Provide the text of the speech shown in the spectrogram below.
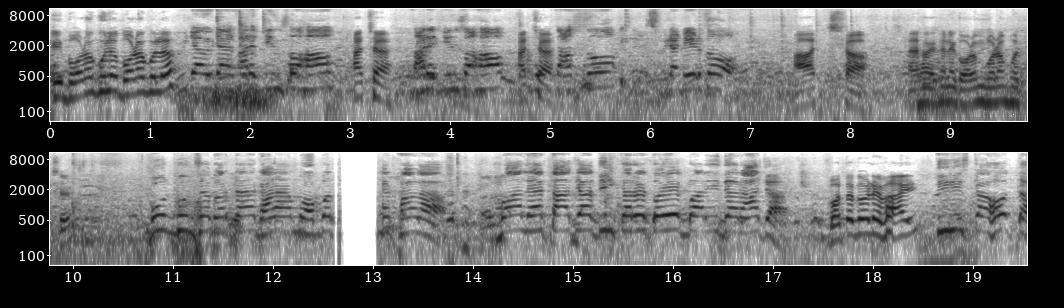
এই বড়গুলো বড়গুলো? সাড়ে তিনশো হাফ। আচ্ছা। সাড়ে তিনশো হাফ আচ্ছা। চারশো দেড়শো। আচ্ছা। এখানে গরম গরম হচ্ছে। مال ہے تازہ دل کرے تو ایک بار ادھر آ جا کت گوڑے بھائی تیریس کا ہوتا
